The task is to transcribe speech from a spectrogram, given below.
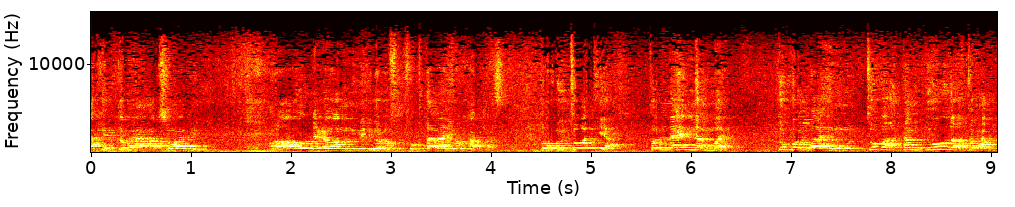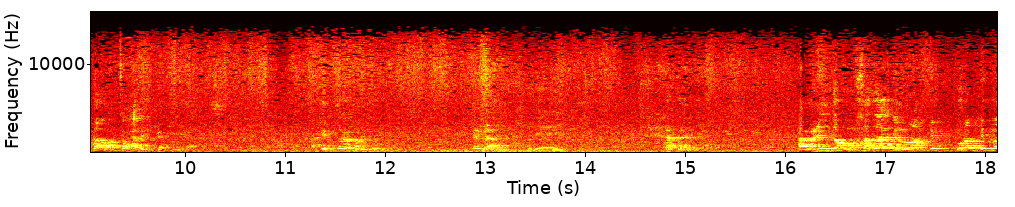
أكيد تمها حبس واجب. آه ودعوا من من قبل ترى يوم حبس تو توتيا تقولنا إنما تقول باهر متبه تم دودا تحب تاما تحب الكثير أكيد تمها إلا كتير. أم عندهم خزائن ربك وربي ما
